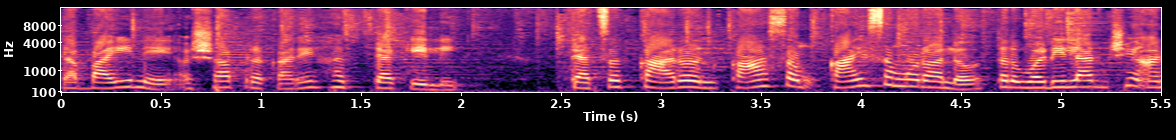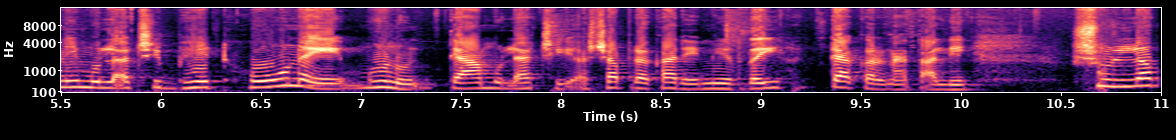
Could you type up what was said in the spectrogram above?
त्या बाईने अशा प्रकारे हत्या केली. त्याचं कारण का सम काय समोर आलं? तर वडिलांची आणि मुलाची भेट होऊ नये म्हणून त्या मुलाची अशा प्रकारे निर्दयी हत्या करण्यात आली. क्षुल्लक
